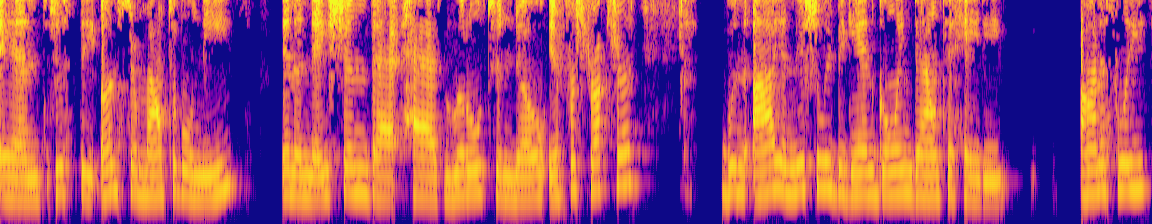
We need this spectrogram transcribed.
and just the unsurmountable needs in a nation that has little to no infrastructure, when I initially began going down to Haiti, honestly,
